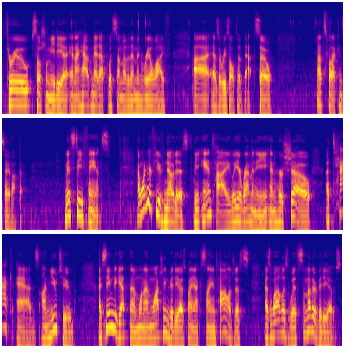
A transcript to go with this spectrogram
through social media, and I have met up with some of them in real life uh, as a result of that. So that's what I can say about that. Misty Fance. I wonder if you've noticed the anti Leah Remini and her show attack ads on YouTube. I seem to get them when I'm watching videos by ex Scientologists, as well as with some other videos.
